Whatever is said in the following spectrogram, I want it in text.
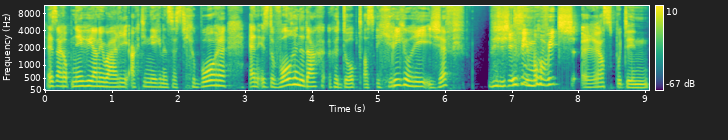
Hij is daar op 9 januari 1869 geboren en is de volgende dag gedoopt als Grigori Jeff Jefimovic Rasputin.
